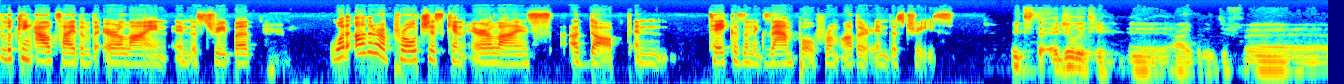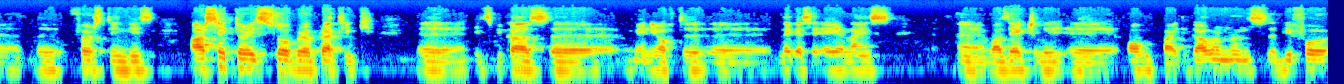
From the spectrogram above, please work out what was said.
looking outside of the airline industry, but what other approaches can airlines adopt and take as an example from other industries? It's the agility, uh, I believe. The, uh, the, first thing is our sector is so bureaucratic. Uh, it's because uh, many of the uh, legacy airlines uh, was actually owned by the governments before,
